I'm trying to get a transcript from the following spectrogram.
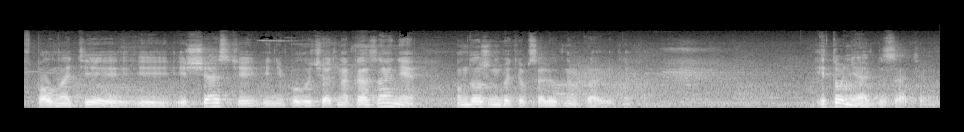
в полноте и, и счастье, и не получать наказание, он должен быть абсолютным праведником. И то не обязательно.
